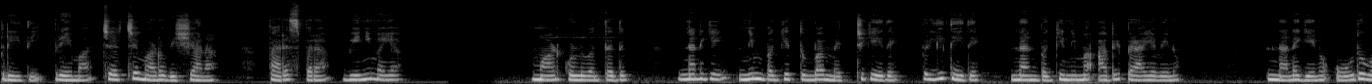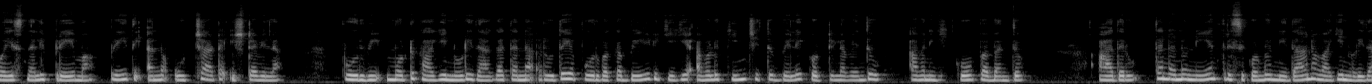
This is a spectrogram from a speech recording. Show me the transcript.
ಪ್ರೀತಿ, ಪ್ರೇಮ, ಚರ್ಚೆ ಮಾಡೋ ವಿಷಯನ ಪರಸ್ಪರ ವಿನಿಮಯ ಮಾಡಿಕೊಳ್ಳುವಂಥದ್ದು. ನನಗೆ ನಿಮ್ಮ ಬಗ್ಗೆ ತುಂಬ ಮೆಚ್ಚುಗೆ ಇದೆ, ಪ್ರೀತಿ ಇದೆ. ನನ್ನ ಬಗ್ಗೆ ನಿಮ್ಮ ಅಭಿಪ್ರಾಯವೇನು? ನನಗೇನು ಓದೋ ವಯಸ್ಸಿನಲ್ಲಿ ಪ್ರೇಮ, ಪ್ರೀತಿ ಅನ್ನೋ ಉಚ್ಚಾಟ ಇಷ್ಟವಿಲ್ಲ. ಪೂರ್ವಿ ಮೊಟುಕಾಗಿ ನುಡಿದಾಗ ತನ್ನ ಹೃದಯಪೂರ್ವಕ ಬೇಡಿಕೆಗೆ ಅವಳು ಕಿಂಚಿತ್ತು ಬೆಲೆ ಕೊಟ್ಟಿಲ್ಲವೆಂದು ಅವನಿಗೆ ಕೋಪ ಬಂತು. ಆದರೂ ತನ್ನನ್ನು ನಿಯಂತ್ರಿಸಿಕೊಂಡು ನಿಧಾನವಾಗಿ ನುಡಿದ,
